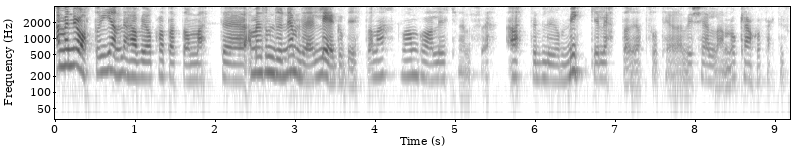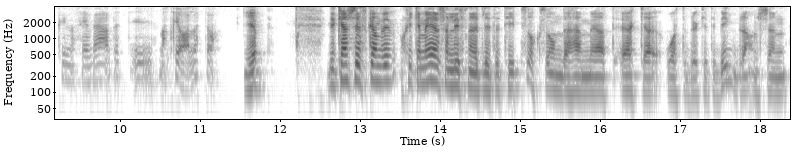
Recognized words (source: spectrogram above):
Ja, men återigen det här vi har pratat om att, eh, ja, men som du nämnde, legobitarna. Det var en bra liknelse. Att det blir mycket lättare att sortera vid källan och kanske faktiskt kunna se värdet i materialet då. Japp. Vi kanske ska vi skicka med er som lyssnar ett litet tips också om det här med att öka återbruket i byggbranschen.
